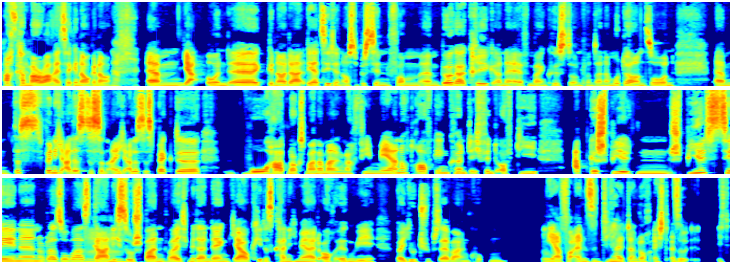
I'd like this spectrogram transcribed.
Ach, Kamara heißt er, genau, genau. Ja, ähm, ja und äh, genau, da, der erzählt dann auch so ein bisschen vom ähm, Bürgerkrieg an der Elfenbeinküste und von seiner Mutter und so. Und ähm, das finde ich alles, das sind eigentlich alles Aspekte, wo Hard Knocks meiner Meinung nach viel mehr noch draufgehen könnte. Ich finde oft die abgespielten Spielszenen oder sowas mhm. gar nicht so spannend, weil ich mir dann denke, ja, okay, das kann ich mir halt auch irgendwie bei YouTube selber angucken. Ja, vor allem sind die halt dann doch echt, also ich,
